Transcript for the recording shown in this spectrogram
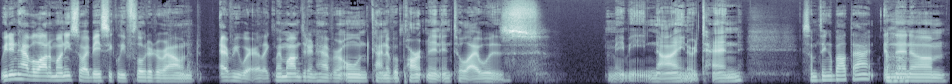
we didn't have a lot of money, so I basically floated around everywhere. Like my mom didn't have her own kind of apartment until I was maybe nine or ten, something about that, and then um,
